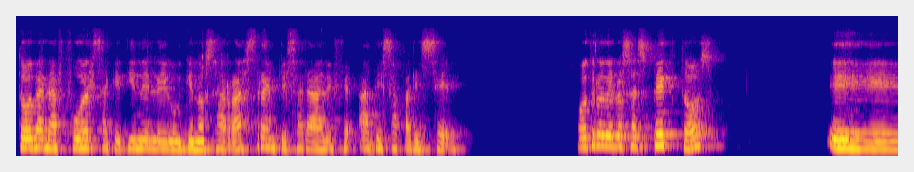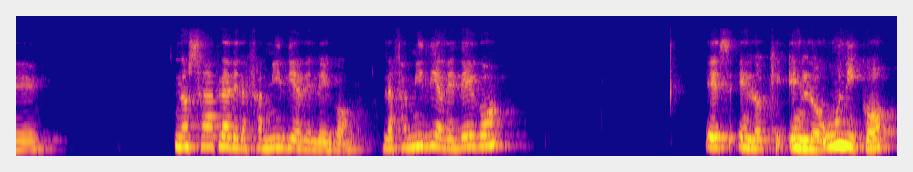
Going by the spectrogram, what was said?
Toda la fuerza que tiene el ego y que nos arrastra empezará a, desaparecer. Otro de los aspectos eh, nos habla de la familia del ego. La familia del ego es en lo, que, en lo único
